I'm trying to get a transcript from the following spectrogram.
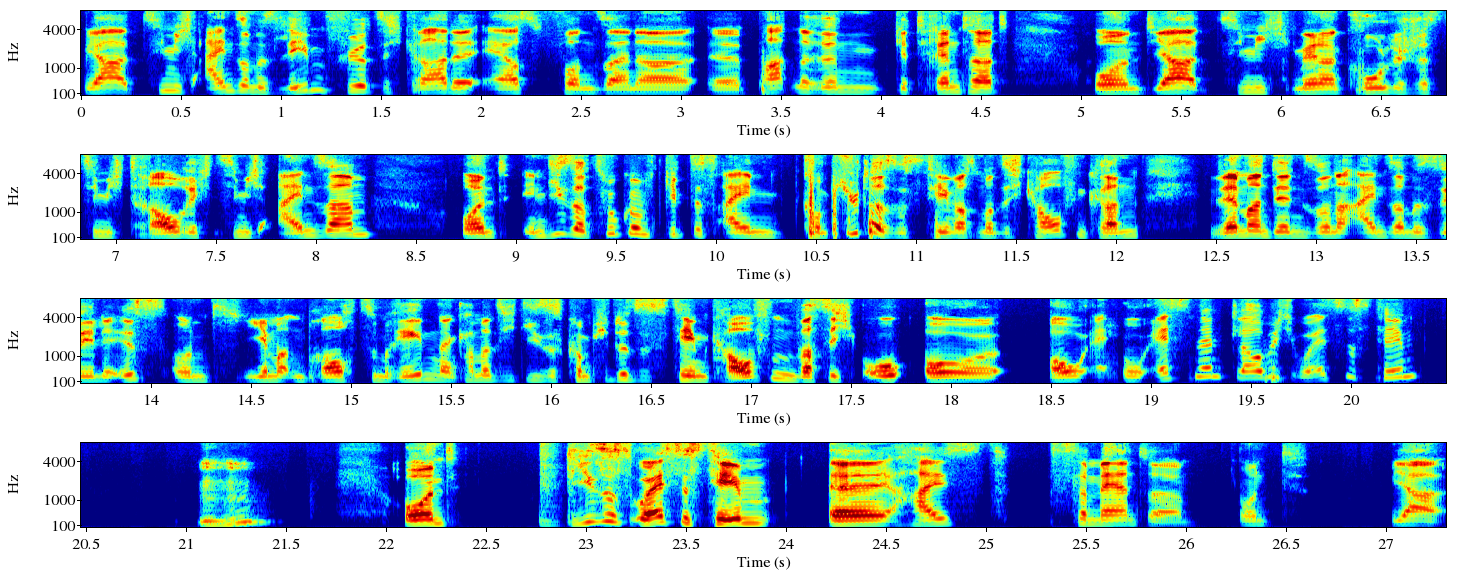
ja, ziemlich einsames Leben führt, sich gerade erst von seiner äh, Partnerin getrennt hat und ja, ziemlich melancholisch ist, ziemlich traurig, ziemlich einsam. Und in dieser Zukunft gibt es ein Computersystem, was man sich kaufen kann. Wenn man denn so eine einsame Seele ist und jemanden braucht zum Reden, dann kann man sich dieses Computersystem kaufen, was sich o o o OS nennt, glaube ich, OS-System. Mhm. Und dieses OS-System äh, heißt Samantha. Und ja,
